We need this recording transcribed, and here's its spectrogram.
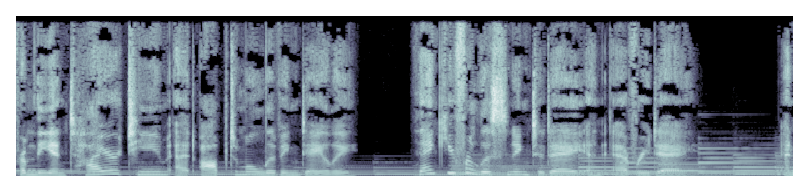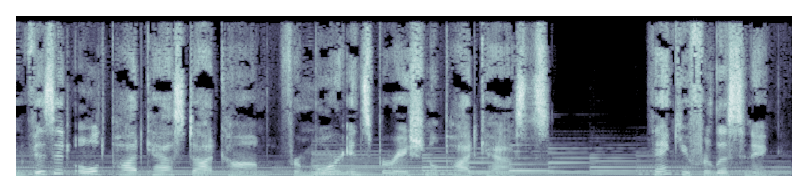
From the entire team at Optimal Living Daily, thank you for listening today and every day. And visit oldpodcast.com for more inspirational podcasts. Thank you for listening.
